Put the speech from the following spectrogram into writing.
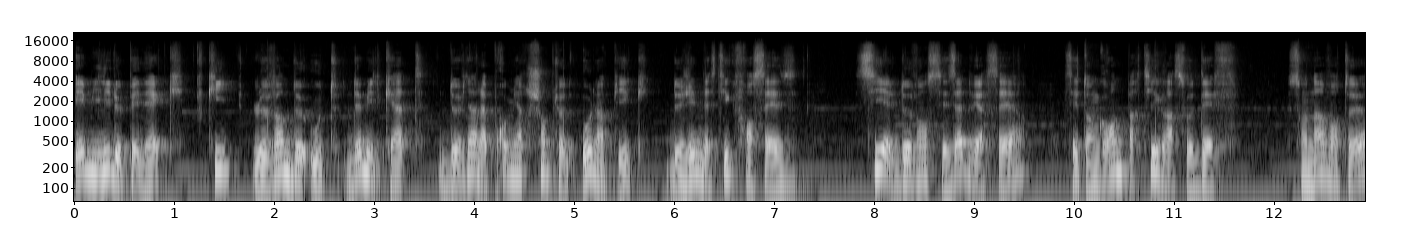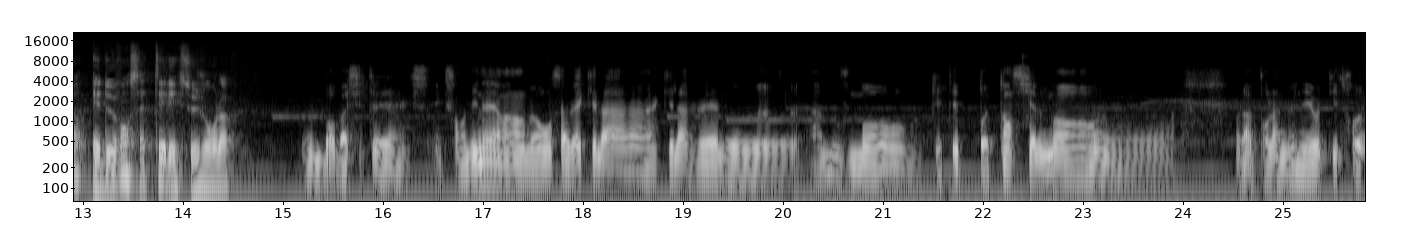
Émilie Le Pennec, qui, le 22 août 2004, devient la première championne olympique de gymnastique française. Si elle devance ses adversaires, c'est en grande partie grâce au DEF, son inventeur est devant sa télé ce jour-là. Bon bah c'était extraordinaire. Hein. On savait qu'elle avait un mouvement qui était potentiellement euh, voilà pour la mener au titre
